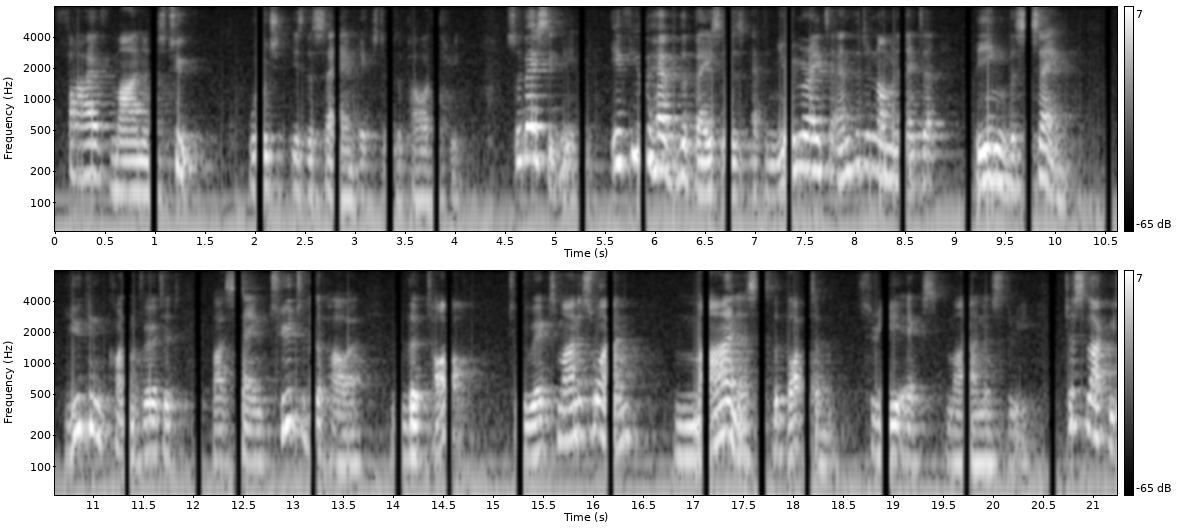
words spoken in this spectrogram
5 minus 2, which is the same x to the power 3. So basically, if you have the bases at the numerator and the denominator being the same, you can convert it by saying 2 to the power, the top, 2x minus 1, minus the bottom, 3x minus 3. Just like we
